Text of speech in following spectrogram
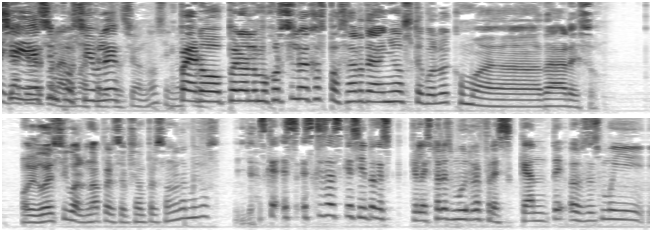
sí, es imposible. pero, pero a lo mejor si lo dejas pasar de años te vuelve como a dar eso. Oigo, es igual una percepción personal, amigos, y ya. Es que, es, que sabes que siento que, que la historia es muy refrescante, o sea, es muy...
